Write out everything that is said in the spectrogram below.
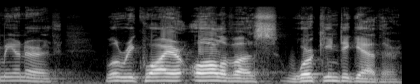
on earth will require all of us working together.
